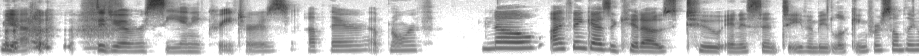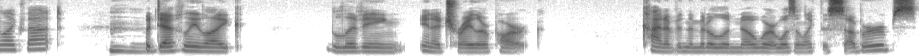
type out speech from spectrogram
Yeah. did you ever see any creatures up there up north no, I think as a kid, I was too innocent to even be looking for something like that. mm-hmm. But definitely, like, living in a trailer park, kind of in the middle of nowhere, it wasn't like the suburbs.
